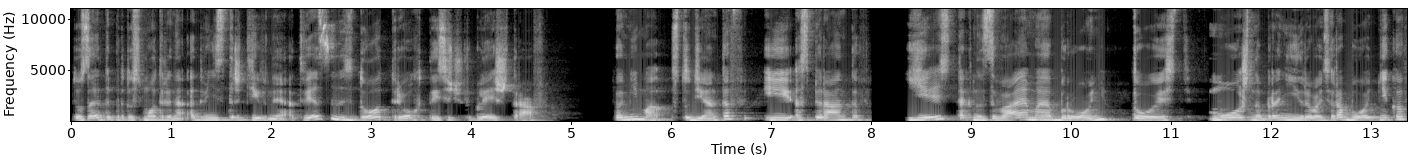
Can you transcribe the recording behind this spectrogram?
то за это предусмотрена административная ответственность до 3000 рублей штраф. Помимо студентов и аспирантов, есть так называемая бронь, то есть можно бронировать работников,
